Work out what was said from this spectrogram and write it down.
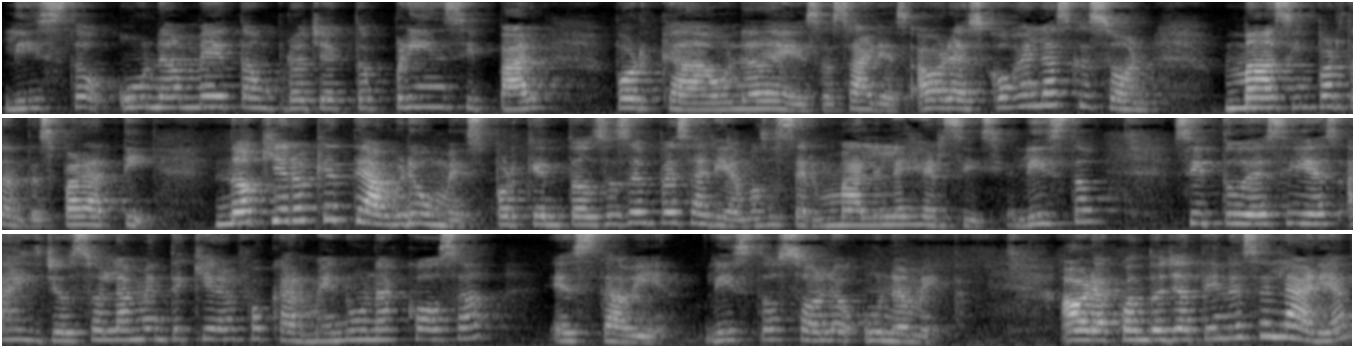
¿Listo? Una meta, un proyecto principal por cada una de esas áreas. Ahora, escoge las que son más importantes para ti. No quiero que te abrumes porque entonces empezaríamos a hacer mal el ejercicio, ¿listo? Si tú decides, ay, yo solamente quiero enfocarme en una cosa, está bien, ¿listo? Solo una meta. Ahora, cuando ya tienes el área,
